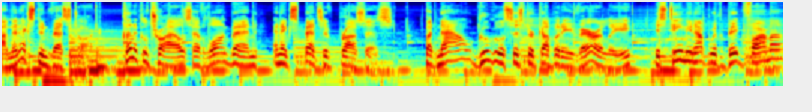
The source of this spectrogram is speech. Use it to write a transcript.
On the next Invest Talk, clinical trials have long been an expensive process. But now, Google's sister company Verily is teaming up with Big Pharma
